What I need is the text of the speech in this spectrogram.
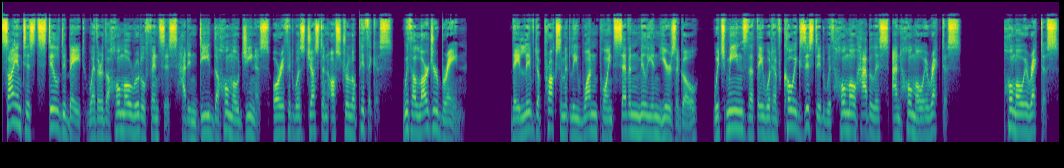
Scientists still debate whether the Homo rudolfensis had indeed the Homo genus or if it was just an Australopithecus, with a larger brain. They lived approximately 1.7 million years ago, which means that they would have coexisted with Homo habilis and Homo erectus. Homo erectus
